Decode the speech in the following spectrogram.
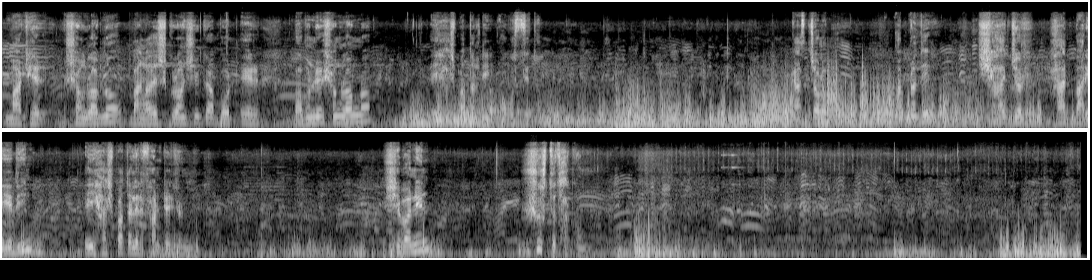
মাঠের সংলগ্ন বাংলাদেশ ক্রন শিক্ষা বোর্ড এর ভবনের সংলগ্ন এই হাসপাতালটি অবস্থিত। কাজ চলমান। আপনাদের সাহায্যর হাত বাড়িয়ে দিন এই হাসপাতালের ফান্ডের জন্য। সেবা নিন, সুস্থ থাকুন।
